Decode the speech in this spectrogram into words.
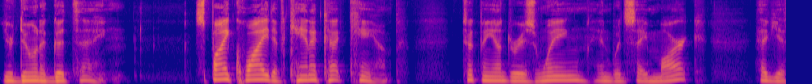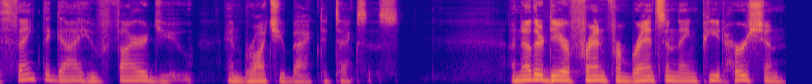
you're doing a good thing. Spike White of Kanakuk Camp took me under his wing and would say, Mark, have you thanked the guy who fired you and brought you back to Texas? Another dear friend from Branson named Pete Hershen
